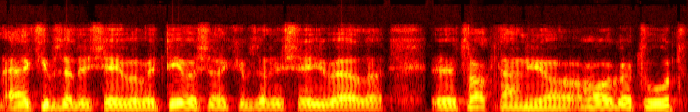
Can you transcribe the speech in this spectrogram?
elképzeléseivel, vagy téves elképzeléseivel traktálni a hallgatót,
